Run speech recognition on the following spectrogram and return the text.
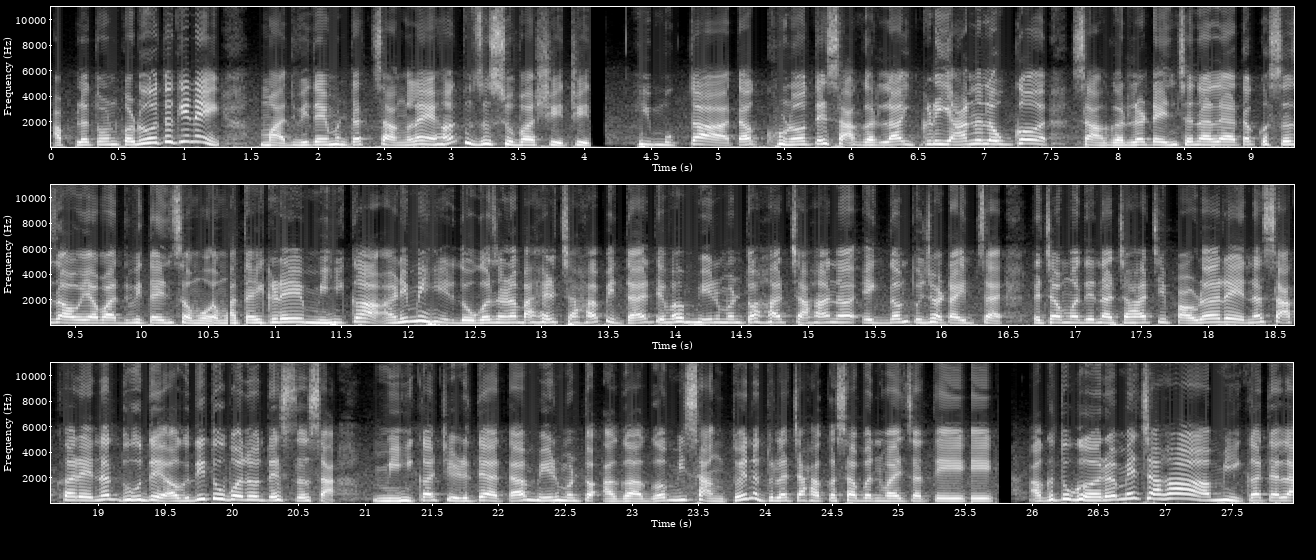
आपलं तोंड कडू होतं की नाही? माधवीताई म्हणतात चांगलं आहे हां तुझं सुभाषित. ही मुक्ता आता खुणवते सागरला इकडे या ना लवकर. सागरला टेन्शन आलंय आता कसं जाऊया माधवीताईंसमोर? आता इकडे मिहिका आणि मिहीर दोघं जण बाहेर चहा पिताय तेव्हा मिहीर म्हणतो हा चहा ना एकदम तुझ्या टाईपचा आहे. त्याच्यामध्ये ना चहाची पावडर आहे ना साखर आहे ना दूध आहे अगदी तू बनवतेस तसा. मिहिका चिडते आता. मिहीर म्हणतो अगं अगं मी सांगतोय ना तुला चहा कसा बनवायचा ते. अगं तू गरम आहे चहा. मिहिका त्याला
